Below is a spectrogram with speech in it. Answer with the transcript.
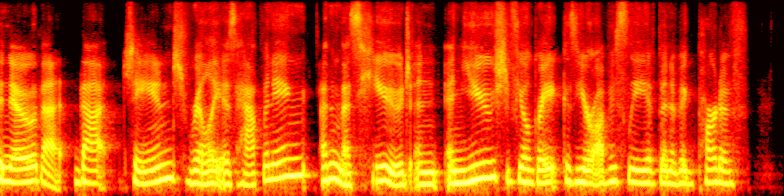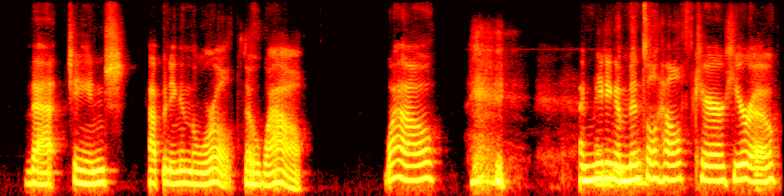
to know that that change really is happening. I think that's huge, and and you should feel great because you're obviously have been a big part of that change happening in the world. So wow, wow. I'm meeting a mental health care hero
